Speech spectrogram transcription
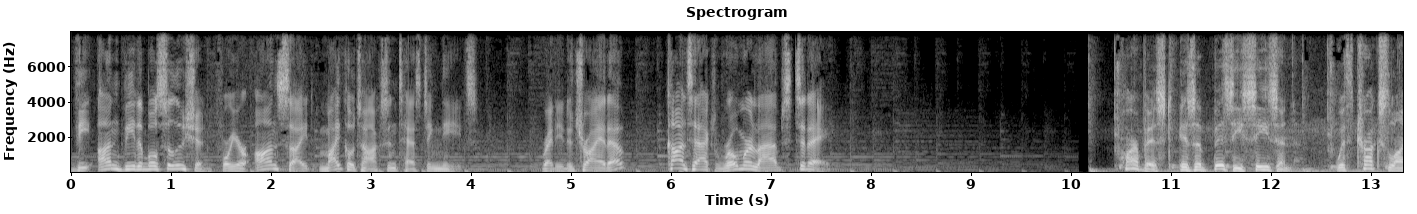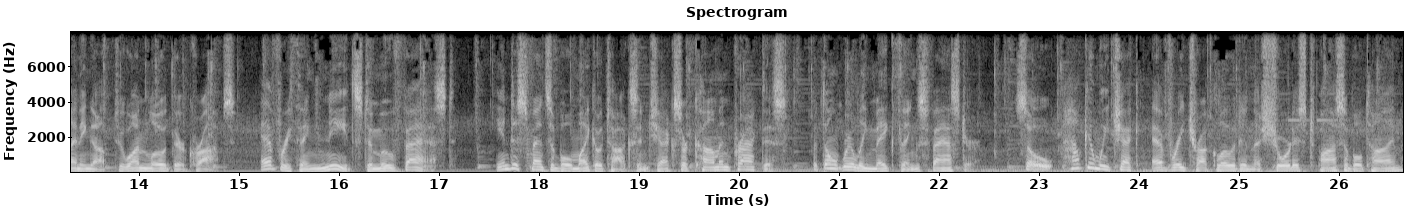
the unbeatable solution for your on-site mycotoxin testing needs. Ready to try it out? Contact Romer Labs today. Harvest is a busy season. With trucks lining up to unload their crops, everything needs to move fast. Indispensable mycotoxin checks are common practice, but don't really make things faster. So, how can we check every truckload in the shortest possible time?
